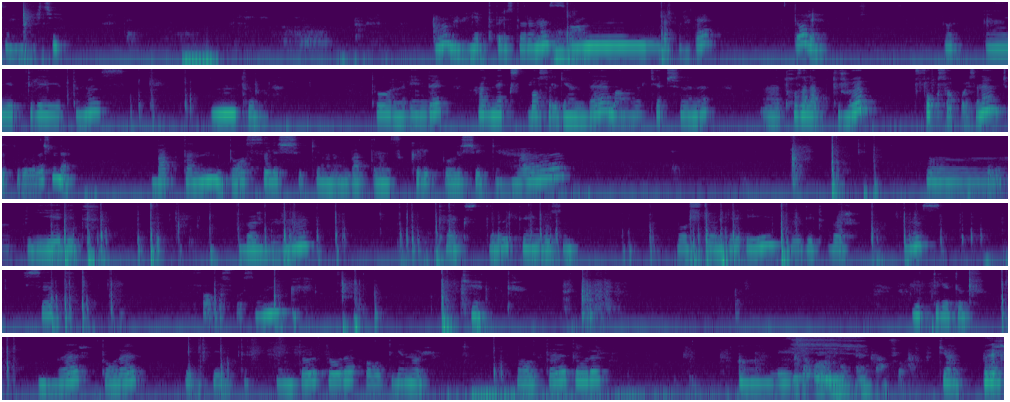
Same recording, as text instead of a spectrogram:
Söylemekçi. Ama mana 7 plyus 4imiz 11 bo'ladi. To'g'ri. 7 ga 7 imiz 14 bo'ladi. To'g'ri. Endi har next bosilganda mana uni captionini tozalab turib fokus olib qo'ysin, a, chotki bo'ladi shunda. Button bosilishiga mana bu buttonimiz klik bo'lishiga hop edit birni teksti teng bo'lsin. Bosh joyga i edit birimiz set fox bo'lsin. Ketdi. Yettiga to'rt. O'n bir to'g'ri yettiga yetti. O'n to'rt to'g'ri oltiga nol. Olti to'g'ri o'n besh. Bir.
